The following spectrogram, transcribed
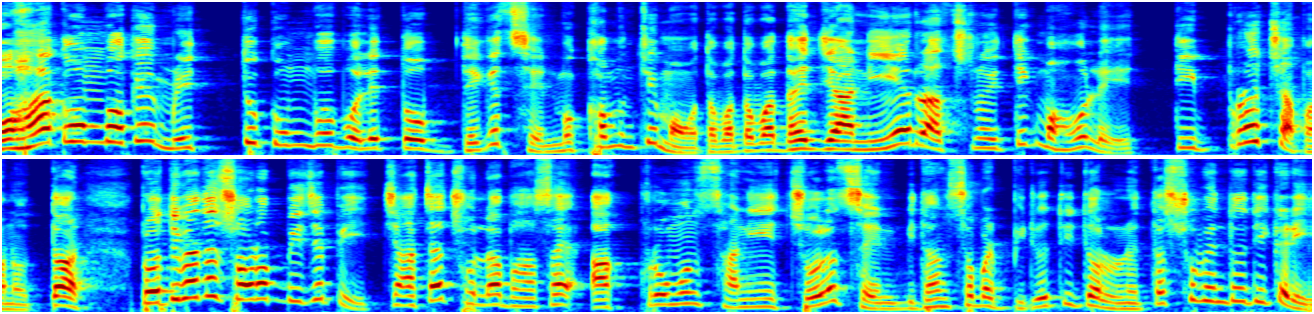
মহাকুম্ভকে মৃত্যু কুম্ভ বলে তোপ দেখেছেন মুখ্যমন্ত্রী মমতা বন্দ্যোপাধ্যায় জানিয়ে রাজনৈতিক মহলে তীব্র চাপানোত্তর। প্রতিবাদে সরব বিজেপি চাঁচা ছোলা ভাষায় আক্রমণ সানিয়ে চলেছেন বিধানসভার বিরোধী দলনেতা শুভেন্দু অধিকারী।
